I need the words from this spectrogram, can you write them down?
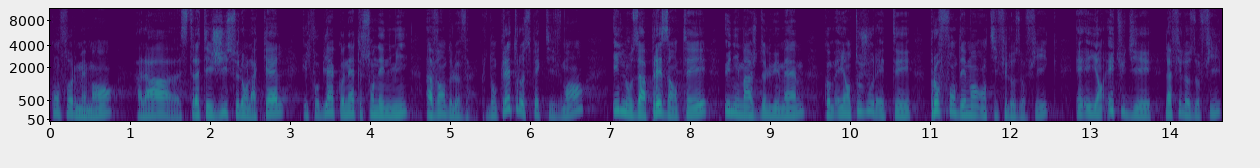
conformément à la euh, stratégie selon laquelle il faut bien connaître son ennemi avant de le vaincre. Donc rétrospectivement, il nous a présenté une image de lui-même comme ayant toujours été profondément antiphilosophique et ayant étudié la philosophie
